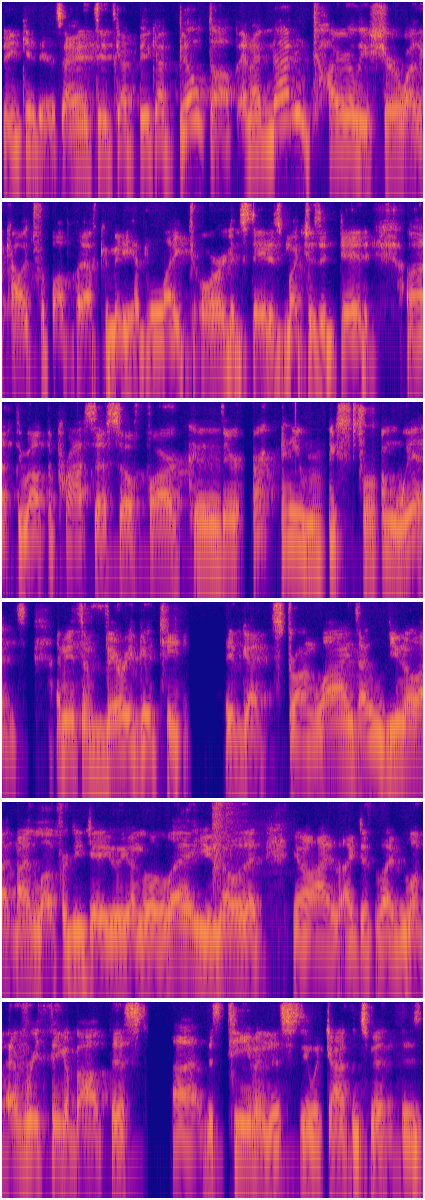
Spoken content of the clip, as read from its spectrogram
think it is, and it's, it's got it got built up. And I'm not entirely sure why the College Football Playoff Committee had liked Oregon State as much as it did uh, throughout the process so far, because there aren't any really strong wins. I mean, it's a very good team. They've got strong lines. I, you know, my love for DJ Uiagalelei. You know that, you know, I, I just I love everything about this uh, this team and this you know, what Jonathan Smith is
